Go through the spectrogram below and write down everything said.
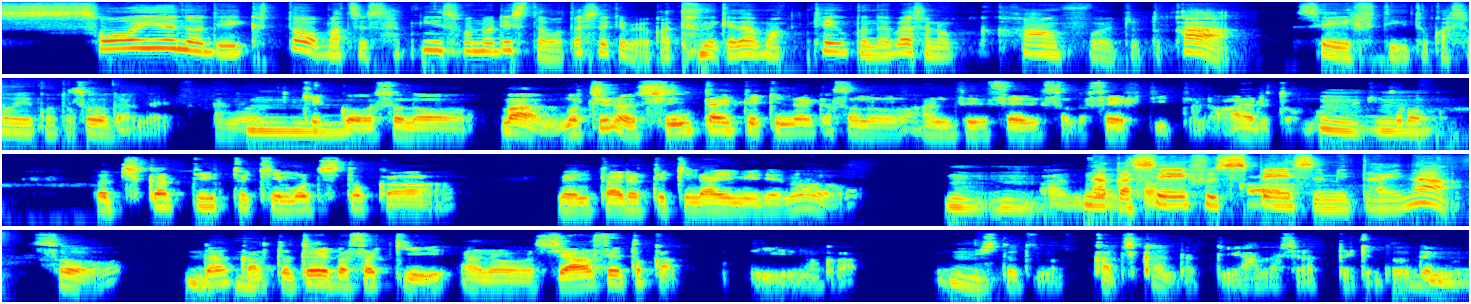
そういうのでいくと、まあ、先にそのリストを渡しておけばよかったんだけど、まあ、ケイゴ君の場合はそのカンフォートとか、セーフティとかそういうことか。そうだね。あの、うん結構その、まあもちろん身体的なその安全性でそのセーフティっていうのはあると思うんだけど、うんうんどっちかっていうと気持ちとか、メンタル的な意味での、うんうん。なんかセーフスペースみたいな。そう。なんか、例えばさっき、あの、幸せとかっていうのがうん一つの価値観だっていう話あったけど、でも、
